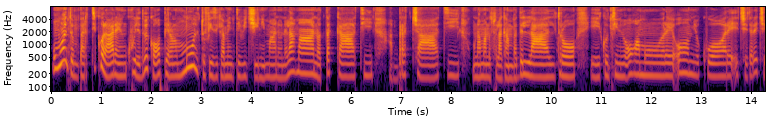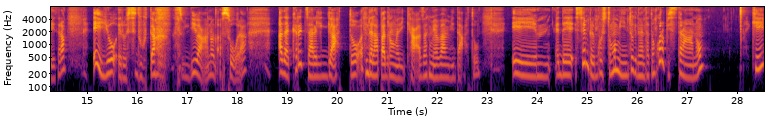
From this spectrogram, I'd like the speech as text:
un momento in particolare in cui le due coppie erano molto fisicamente vicini, mano nella mano, attaccati, abbracciati, una mano sulla gamba dell'altro e continuo oh amore, oh mio cuore, eccetera, eccetera. E io ero seduta sul divano da sola ad accarezzare il gatto della padrona di casa che mi aveva invitato. E, ed è sempre in questo momento che è diventato ancora più strano che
